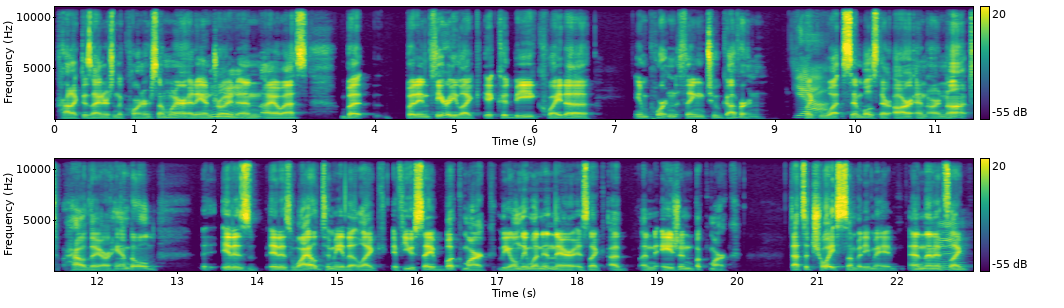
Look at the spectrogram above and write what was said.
product designers in the corner somewhere at Android Mm. and iOS but but in theory like it could be quite a important thing to govern Yeah. like what symbols there are and are not how they are handled it is it is wild to me that like if you say bookmark the only one in there is like a an Asian bookmark. That's a choice somebody made. And then it's like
